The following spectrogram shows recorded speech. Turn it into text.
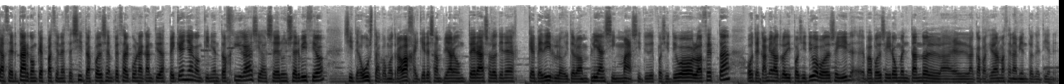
acertar con qué espacio necesitas. Puedes empezar con una cantidad pequeña, con 500 gigas, y al ser un servicio, si te gusta cómo trabaja y quieres ampliar a un tera, solo tienes que pedirlo y te lo amplían sin más. Si tu dispositivo lo acepta o te cambian a otro dispositivo para poder seguir, eh, para poder seguir aumentando la, capacidad de almacenamiento que tiene.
